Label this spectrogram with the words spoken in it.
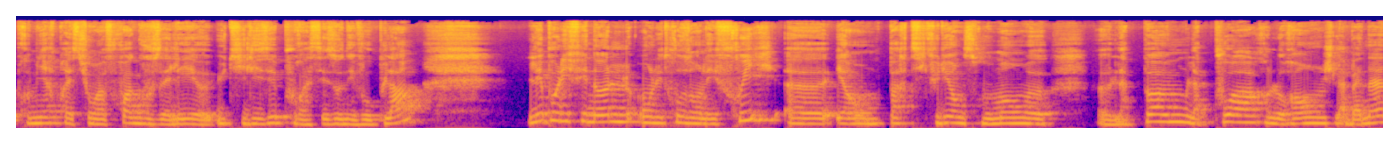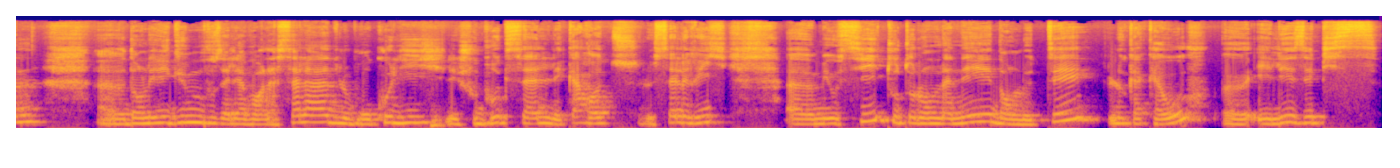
première pression à froid que vous allez utiliser pour assaisonner vos plats. Les polyphénols, on les trouve dans les fruits, euh, et en particulier en ce moment euh, euh, la pomme, la poire, l'orange, la banane. dans les légumes, vous allez avoir la salade, le brocoli, les choux de Bruxelles, les carottes, le céleri, mais aussi tout au long de l'année dans le thé, le cacao et les épices.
